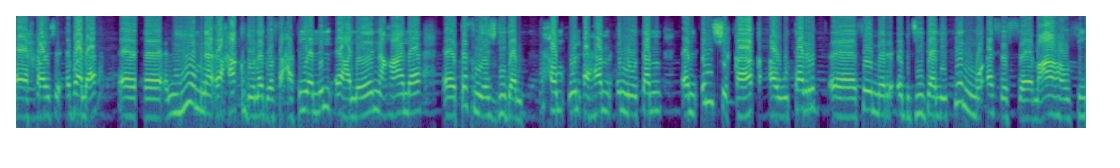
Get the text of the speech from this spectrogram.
خارج voilà. آه، آه، اليوم عقدوا ندوة صحفية للإعلان على آه، تسمية جديدة. نتاعهم والأهم إنه تم الانشقاق أو طرد آه، سامر بديده اللي كان مؤسس آه، معاهم في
